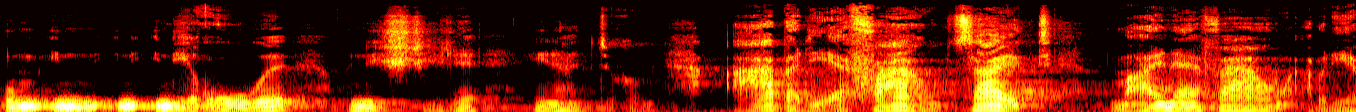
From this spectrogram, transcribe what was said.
um in, in, in die Ruhe und in die Stille hineinzukommen. Aber die Erfahrung zeigt, meine Erfahrung, aber die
